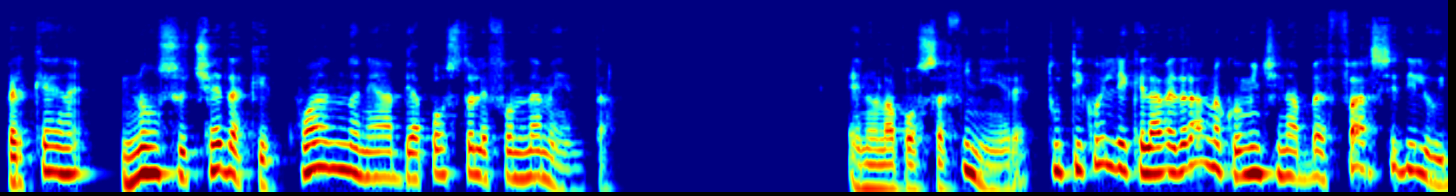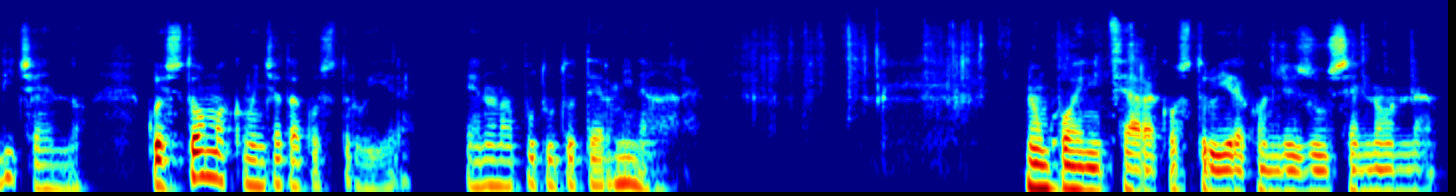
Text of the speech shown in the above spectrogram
Perché non succeda che quando ne abbia posto le fondamenta, e non la possa finire, tutti quelli che la vedranno comincino a beffarsi di lui dicendo quest'uomo ha cominciato a costruire e non ha potuto terminare. Non puoi iniziare a costruire con Gesù se non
